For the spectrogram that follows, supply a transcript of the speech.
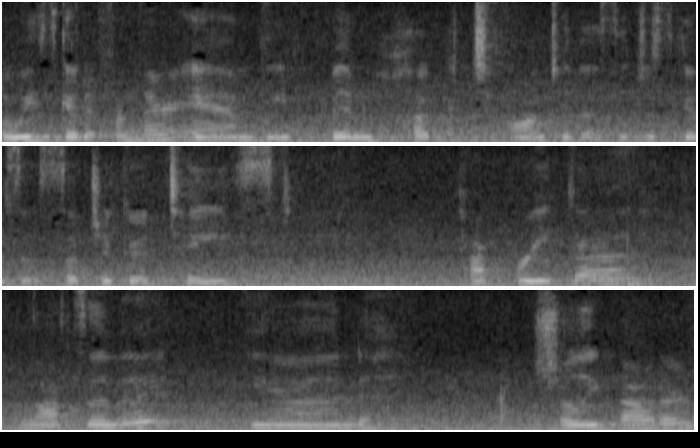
Always get it from there. And we've been hooked onto this. It just gives it such a good taste. Paprika, lots of it. And chili powder.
